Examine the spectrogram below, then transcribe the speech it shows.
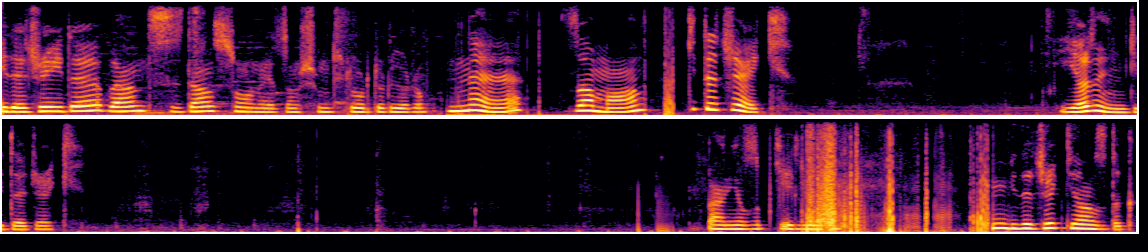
Gideceği de ben sizden sonra yazdım. Şimdi durduruyorum. Ne zaman gidecek? Yarın gidecek. Ben yazıp geliyorum. Gidecek yazdık.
